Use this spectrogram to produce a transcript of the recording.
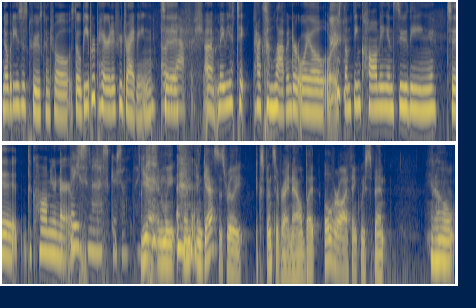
Nobody uses cruise control, so be prepared if you're driving to Oh, yeah, for sure. um, maybe take pack some lavender oil or something calming and soothing to to calm your nerves. A Face mask or something. Yeah, and we and, and gas is really expensive right now, but overall I think we spent you know,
